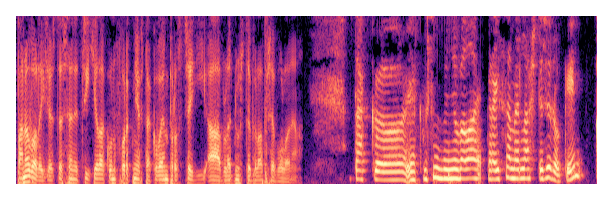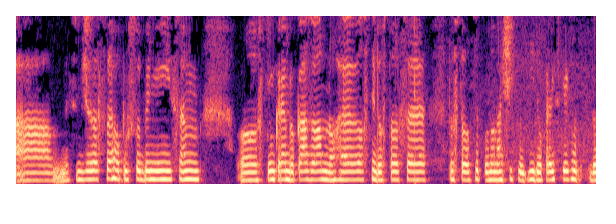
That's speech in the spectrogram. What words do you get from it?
panovaly, že jste se necítila komfortně v takovém prostředí a v lednu jste byla převolena? Tak, eh, jak už jsem zmiňovala, kraj jsem vedla čtyři roky a myslím, že za svého působení jsem eh, s tím krajem dokázala mnohé, vlastně dostal se dostalo se plno našich lidí do krajského, do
